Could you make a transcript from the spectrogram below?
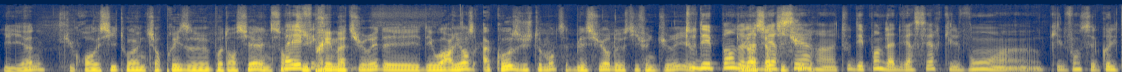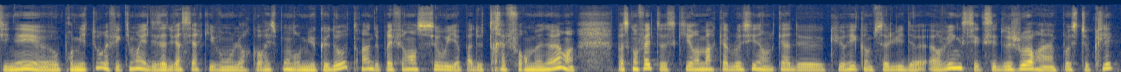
Liliane, tu crois aussi, toi, une surprise euh, potentielle, une Bah, sortie effe- prématurée des, des Warriors à cause justement de cette blessure de Stephen Curry Tout dépend de, l'adversaire. euh, Tout dépend de l'adversaire qu'ils vont, euh, qu'ils vont se coltiner euh, au premier tour. Effectivement, il y a des adversaires qui vont leur correspondre mieux que d'autres, hein, de préférence ceux où il n'y a pas de très fort meneur. Parce qu'en fait, ce qui est remarquable aussi dans le cas de Curry comme celui de Irving, c'est que ces deux joueurs à un poste clé.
